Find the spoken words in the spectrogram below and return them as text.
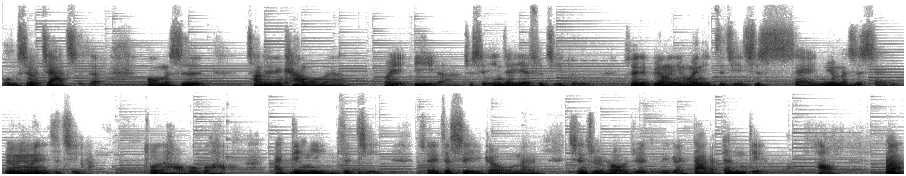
我们是有价值的，我们是上帝已经看我们为义了，就是印着耶稣基督，所以你不用因为你自己是谁，你原本是谁，不用因为你自己做得好或不好来定义你自己，所以这是一个我们信主以后，我觉得一个很大的恩典。好，那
